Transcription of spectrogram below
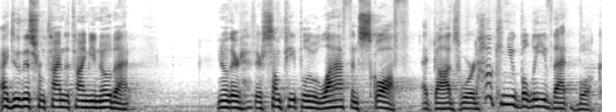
I do this from time to time, you know that. You know, there, there's some people who laugh and scoff at God's word. How can you believe that book?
